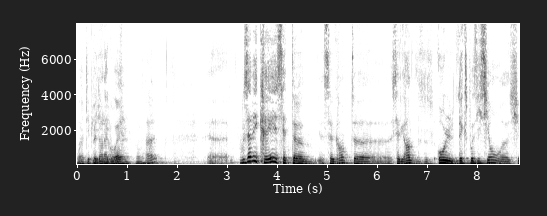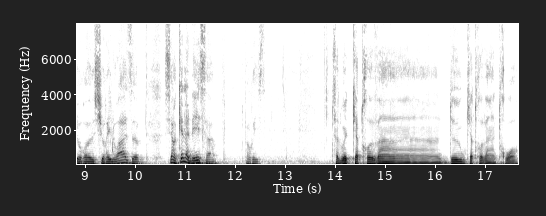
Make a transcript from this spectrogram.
ouais, Un petit peu dans la ouais, ouais. Hein Euh, vous avez créé cette, ce grand, cette grande hall d'exposition sur, sur Éloise. C'est en quelle année ça, Fabrice? Ça doit être 82 ou 83.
